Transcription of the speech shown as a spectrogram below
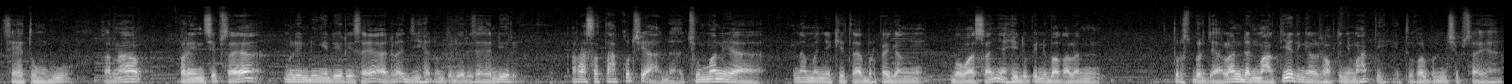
saya tunggu. Karena prinsip saya melindungi diri saya adalah jihad untuk diri saya sendiri. Rasa takut sih ada. Cuman ya namanya kita berpegang bahwasannya hidup ini bakalan terus berjalan dan mati ya tinggal waktunya mati. Itu kalau prinsip saya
